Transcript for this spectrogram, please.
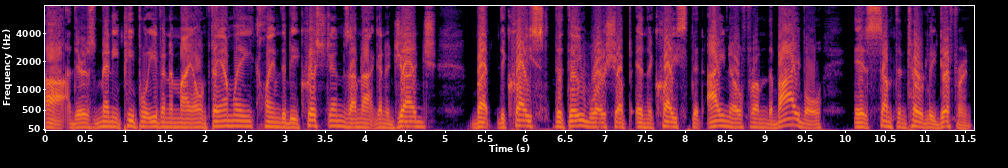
Uh, there's many people, even in my own family, claim to be Christians. I'm not going to judge but the Christ that they worship and the Christ that I know from the Bible is something totally different.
